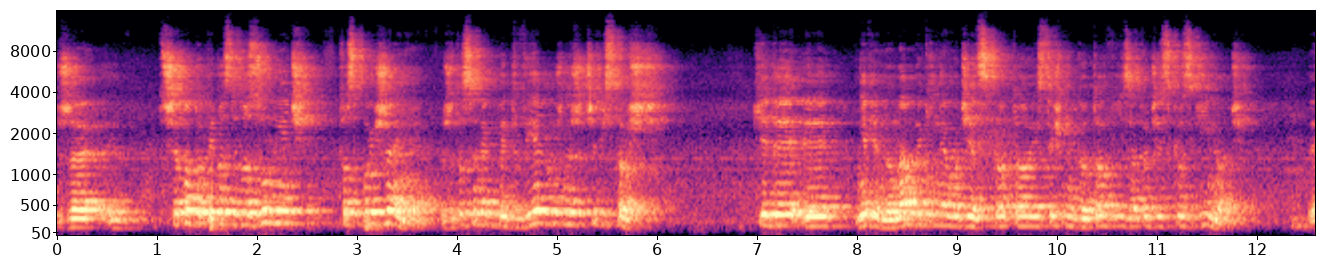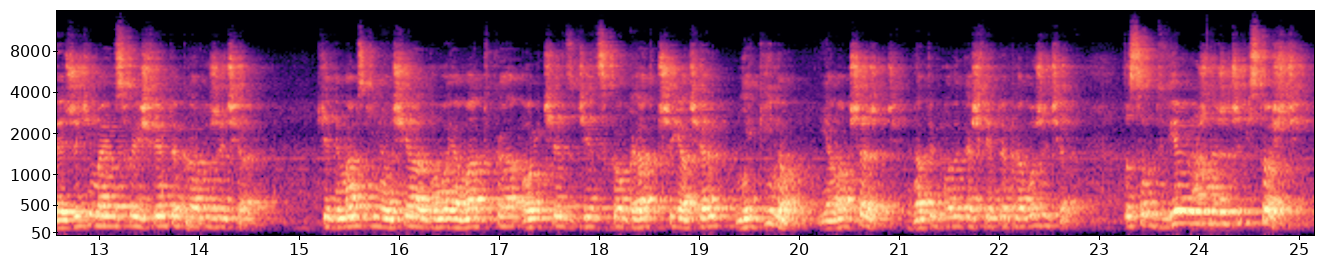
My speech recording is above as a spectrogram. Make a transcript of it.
że y, trzeba dopiero zrozumieć to spojrzenie, że to są jakby dwie różne rzeczywistości. Kiedy, nie wiem, no nam wyginęło dziecko, to jesteśmy gotowi za to dziecko zginąć. Żydzi mają swoje święte prawo życia. Kiedy mam zginąć ja albo moja matka, ojciec, dziecko, brat, przyjaciel, nie giną. Ja mam przeżyć. Na tym polega święte prawo życia. To są dwie różne rzeczywistości.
